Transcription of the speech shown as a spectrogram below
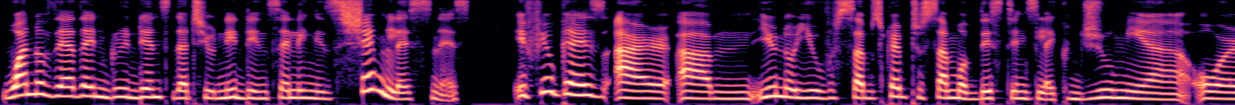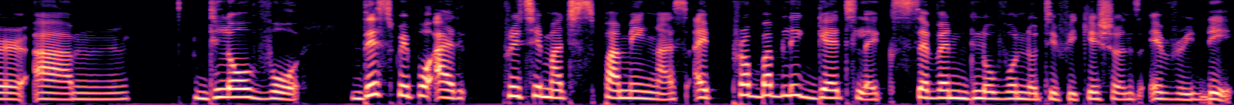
one of the other ingredients that you need in selling is shamelessness if you guys are, um, you know, you've subscribed to some of these things like Jumia or um, Glovo, these people are pretty much spamming us. I probably get like seven Glovo notifications every day.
